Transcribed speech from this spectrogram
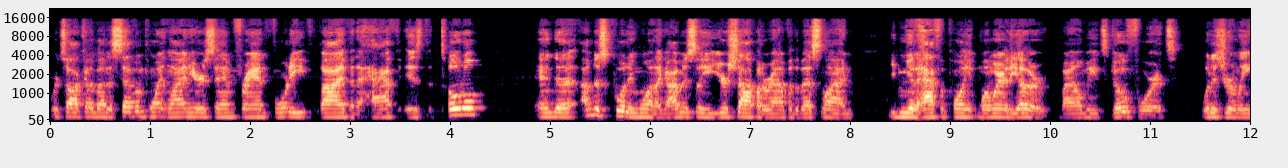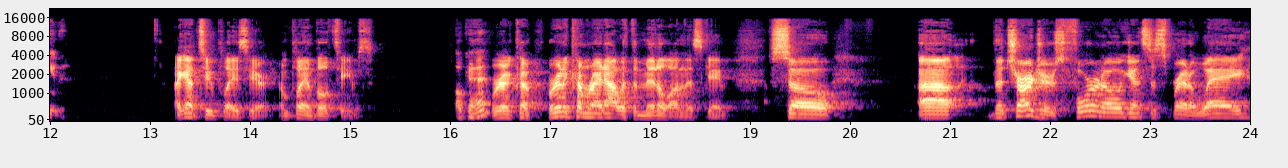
We're talking about a seven point line here, San Fran. 45 and a half is the total. And uh, I'm just quoting one. Like obviously, you're shopping around for the best line. You can get a half a point one way or the other. By all means, go for it. What is your lean? I got two plays here. I'm playing both teams. Okay. We're gonna come. We're gonna come right out with the middle on this game. So, uh, the Chargers 4 and 0 against the spread away.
